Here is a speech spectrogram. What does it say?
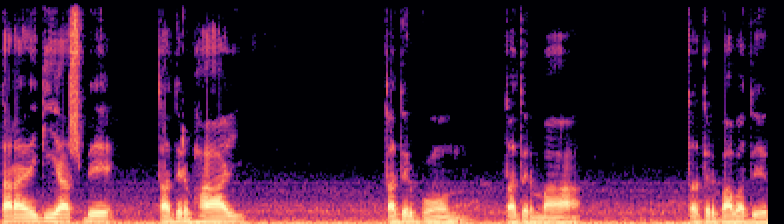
তারা এগিয়ে আসবে, তাদের ভাই, তাদের বোন, তাদের মা, তাদের বাবাদের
